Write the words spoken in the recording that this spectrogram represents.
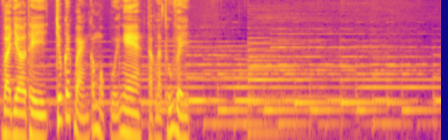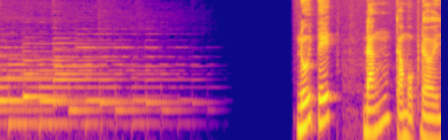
Và giờ thì chúc các bạn có một buổi nghe thật là thú vị. Núi tiếc, đắng cả một đời.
